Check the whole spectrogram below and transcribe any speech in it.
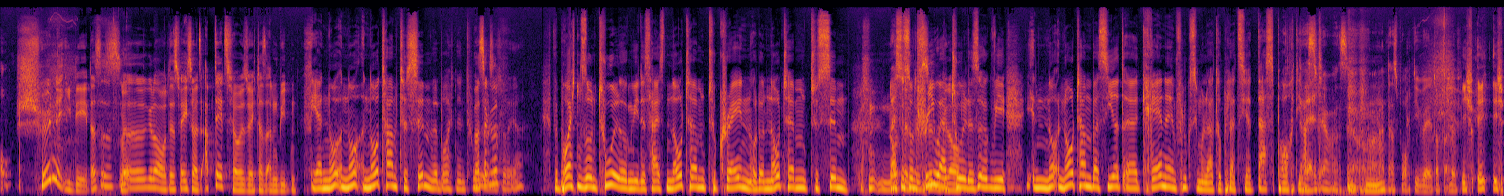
Oh, schöne Idee. Das ist, ja. äh, genau, das werde ich so als Update-Service ich das anbieten. Ja, no, no, no time to sim. Wir bräuchten ein Tool. Was sagst du? So, ja. Wir bräuchten so ein Tool irgendwie, das heißt Notem to Crane oder Notem to Sim. das ist so ein Freeware-Tool, genau. das irgendwie no Notem-basiert äh, Kräne im Flugsimulator platziert. Das braucht die das Welt. Was, ja. mhm. Das braucht die Welt auf alle Fälle. Ich, ich, ich,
